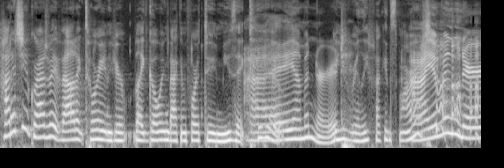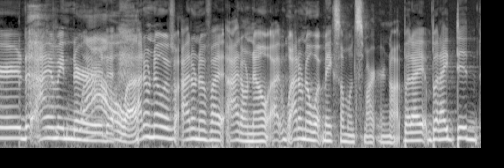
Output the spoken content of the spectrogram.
How did you graduate valedictorian if you're like going back and forth doing music too? I am a nerd. Are you really fucking smart? I am a nerd. I am a nerd. Wow. I don't know if I don't know if I I don't know. I, I don't know what makes someone smart or not. But I but I did.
